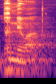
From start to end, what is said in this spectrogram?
धन्यवाद.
